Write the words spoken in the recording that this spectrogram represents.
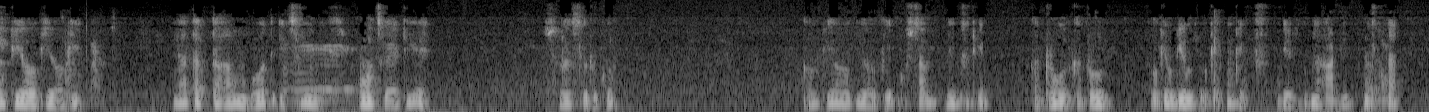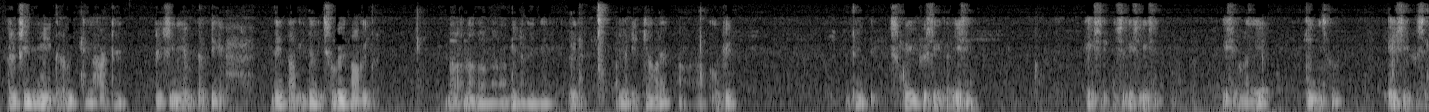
okay okay okay यहाँ तक तो हम बहुत इजीली पहुँच गए, ठीक है सुबह शुरू को ओके ओके ओके गुस्सा नहीं ठीक है control control okay okay okay okay okay okay इतना हार्ड नहीं ना ना रिक्सी नहीं कर इतना हार्ड है रिक्सी नहीं है ठीक है देन आप इधर इसको देखना इधर ना ना ना ना इधर नहीं अरे क्या हो रहा है ओके इसको फिर से इधर ऐसे ऐसे ऐसे ऐसे ऐसे बना दिया देन इसको ऐसे फिर से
